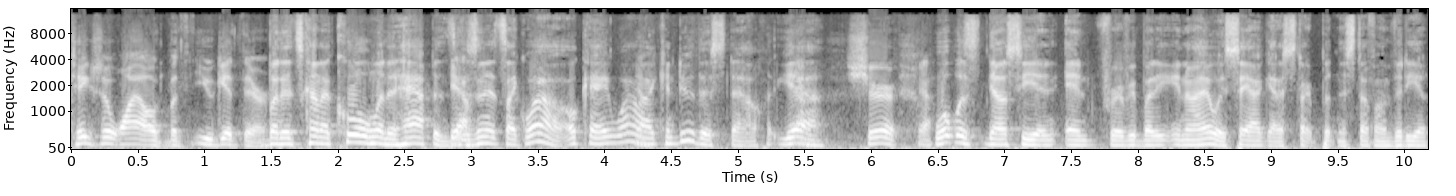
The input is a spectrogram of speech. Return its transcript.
takes a while but you get there But it's kind of cool when it happens, Yeah. isn't it? It's like, wow, okay, wow, I can do this now. Yeah, sure. Yeah. What was now? See, and, and for everybody, you know, I always say I got to start putting this stuff on video.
